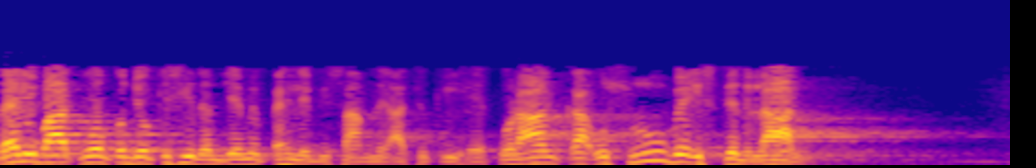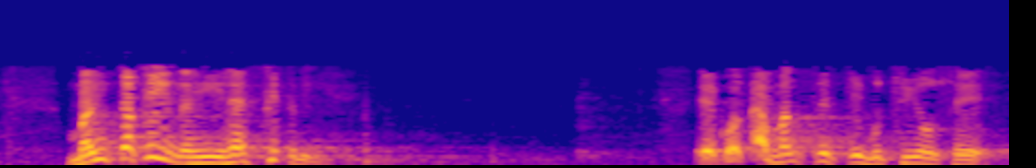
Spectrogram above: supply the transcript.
पहली बात वो जो किसी दर्जे में पहले भी सामने आ चुकी है, कुरान का उसलूब इस्तदलाल। मंतकी नहीं है, फितरी है। एक होता है मंत्रिक की गुत्थियों से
